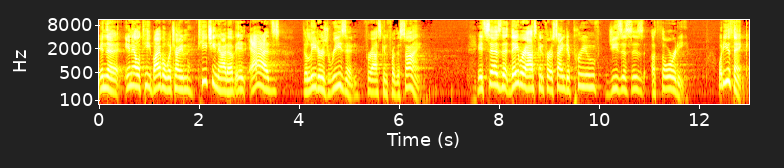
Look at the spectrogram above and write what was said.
In the NLT Bible, which I'm teaching out of, it adds the leader's reason for asking for the sign. It says that they were asking for a sign to prove Jesus' authority. What do you think?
